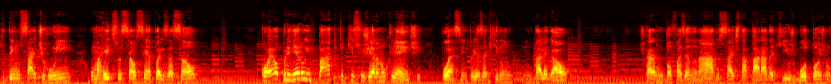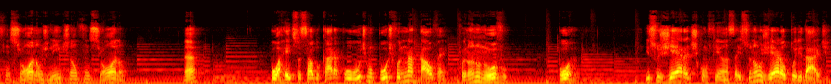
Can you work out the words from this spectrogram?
que tem um site ruim, uma rede social sem atualização? Qual é o primeiro impacto que isso gera no cliente? Pô, essa empresa aqui não, não tá legal. Os caras não estão fazendo nada, o site está parado aqui, os botões não funcionam, os links não funcionam, né? Pô, a rede social do cara, pô, o último post foi no Natal, velho. Foi no Ano Novo. Porra. Isso gera desconfiança, isso não gera autoridade.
